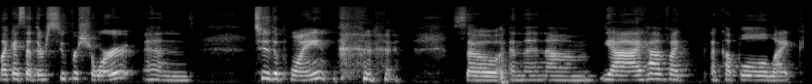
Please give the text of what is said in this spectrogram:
like I said, they're super short and to the point. so and then um, yeah, I have like a couple like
